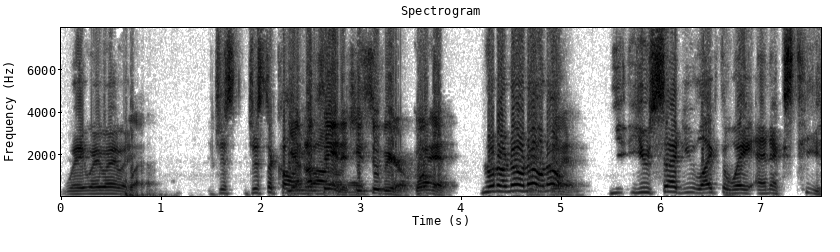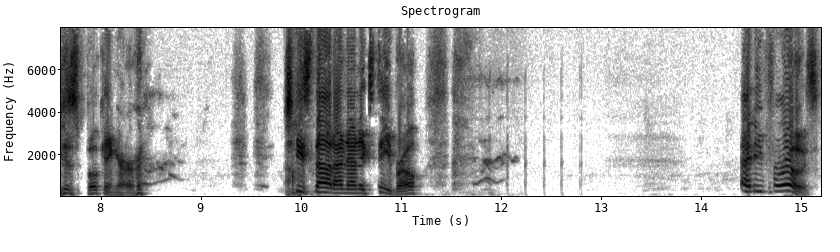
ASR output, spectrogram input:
Wait, wait, wait, wait. Just just to call Yeah, I'm saying it. She's a superhero. Go ahead. No, no, no, no, no. You, you said you like the way NXT is booking her. Oh. She's not on NXT, bro. and he froze.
